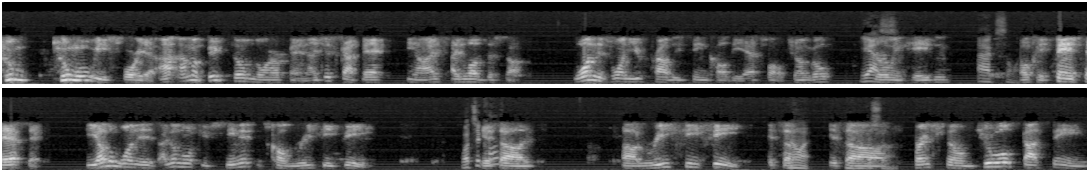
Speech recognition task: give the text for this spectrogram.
two two movies for you. I, I'm a big film noir fan. I just got back. You know, I I love this stuff. One is one you've probably seen called The Asphalt Jungle. Yes. Sterling Hayden. Excellent. Okay, fantastic. The other one is I don't know if you've seen it. It's called Rififi. What's it It's called? uh, uh Rififi. It's a No, I- it's a. French film. Jules Dassin,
